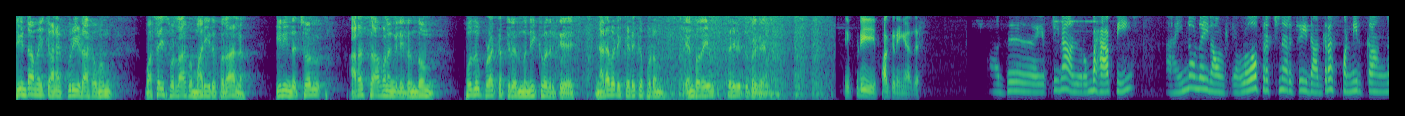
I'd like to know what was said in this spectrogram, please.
தீண்டாமைக்கான குறியீடாகவும் வசை சொல்லாகவும் மாறியிருப்பதால் இனி இந்த சொல் அரசு ஆவணங்களிலிருந்தும் பொது புழக்கத்திலிருந்து நீக்குவதற்கு நடவடிக்கை எடுக்கப்படும் என்பதையும் தெரிவித்துக் கொள்கிறேன். எப்படி பார்க்குறீங்க அதை? அது எப்படின்னா அது ரொம்ப ஹாப்பி இன்னொன்று நான் எவ்வளோ பிரச்சனை இருக்குது இதை அட்ரஸ் பண்ணியிருக்காங்க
